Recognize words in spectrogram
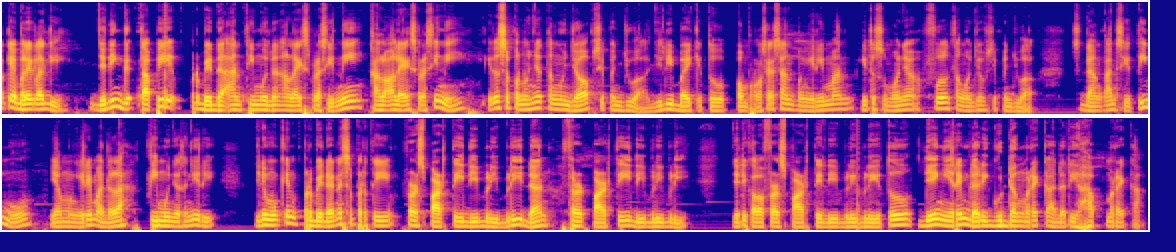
Oke, balik lagi. Jadi tapi perbedaan Timu dan AliExpress ini, kalau AliExpress ini itu sepenuhnya tanggung jawab si penjual. Jadi baik itu pemrosesan, pengiriman, itu semuanya full tanggung jawab si penjual. Sedangkan si Timu yang mengirim adalah Timunya sendiri. Jadi mungkin perbedaannya seperti first party di Blibli dan third party di Blibli. Jadi kalau first party di Blibli itu dia ngirim dari gudang mereka, dari hub mereka.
